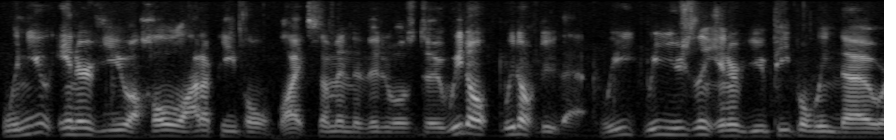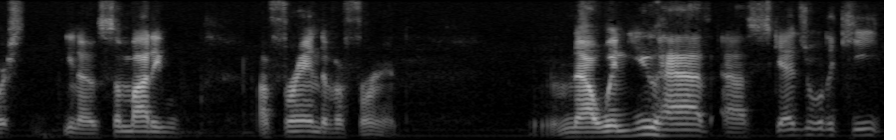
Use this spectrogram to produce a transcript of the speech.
When you interview a whole lot of people, like some individuals do, we don't we don't do that. We we usually interview people we know, or you know, somebody, a friend of a friend. Now, when you have a schedule to keep,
